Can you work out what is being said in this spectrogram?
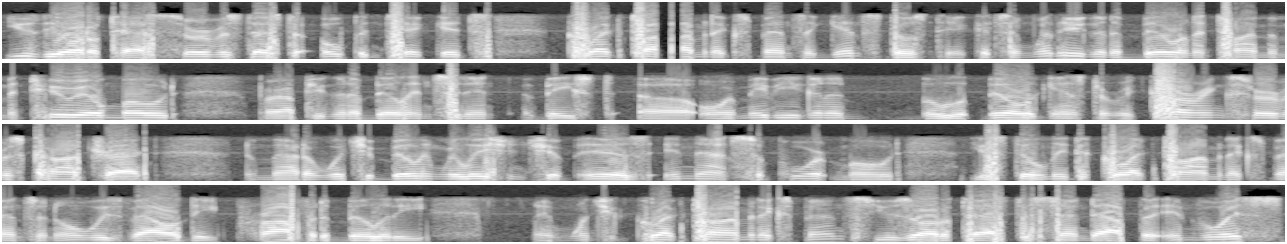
Use the Autotask service desk to open tickets, collect time and expense against those tickets, and whether you're going to bill in a time and material mode, perhaps you're going to bill incident based, uh, or maybe you're going to bill against a recurring service contract, no matter what your billing relationship is in that support mode, you still need to collect time and expense and always validate profitability. And once you collect time and expense, use Autotask to send out the invoice,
